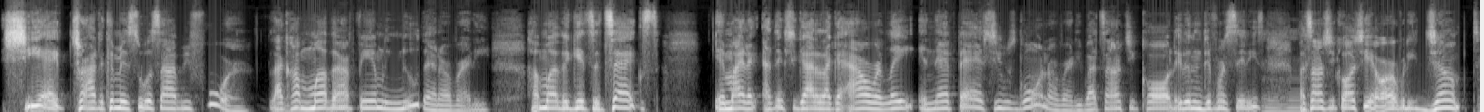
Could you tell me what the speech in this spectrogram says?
she had tried to commit suicide before. Like her mother her family knew that already. Her mother gets a text it might have, I think she got it like an hour late and that fast she was gone already. By the time she called, they live in different cities. By the time she called, she had already jumped.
